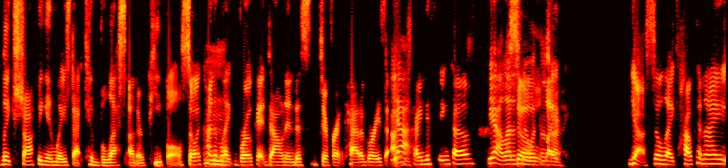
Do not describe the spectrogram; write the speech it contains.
like shopping in ways that can bless other people so i kind mm. of like broke it down into different categories that yeah. i'm trying to think of yeah let us so, know what those like are. yeah so like how can i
